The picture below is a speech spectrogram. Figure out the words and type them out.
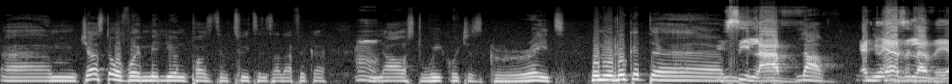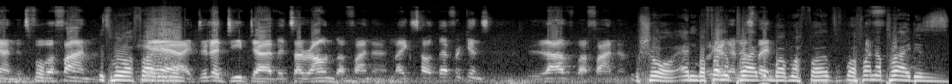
Um, just over a million positive tweets in South Africa last week, which is great. When we look at the you um, see love. love, And we has love and it's for Bafana. It's for Bafana, Yeah, yeah. I did a deep dive. It's around Bafana. Like South Africans love Bafana. sure, and Bafana Pride, understand. Bafana Bafana Pride is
